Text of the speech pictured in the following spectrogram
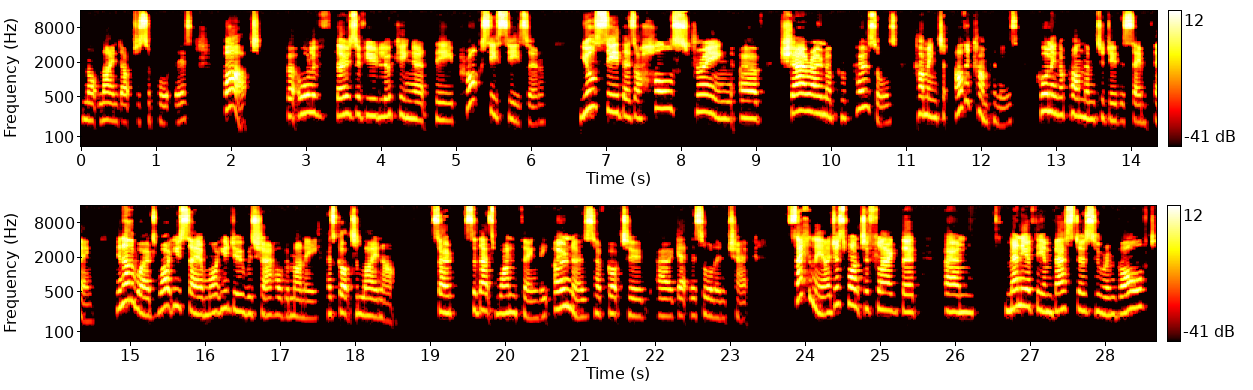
not lined up to support this. But for all of those of you looking at the proxy season, you'll see there's a whole string of share owner proposals coming to other companies calling upon them to do the same thing. In other words, what you say and what you do with shareholder money has got to line up. So, so that's one thing. The owners have got to uh, get this all in check. Secondly, I just want to flag that um, many of the investors who are involved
